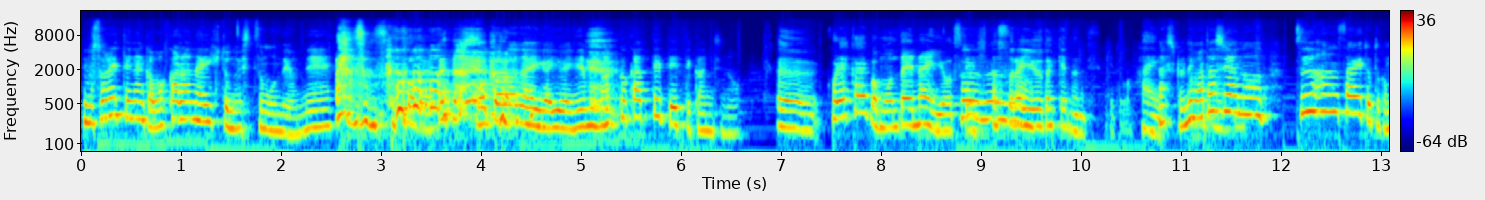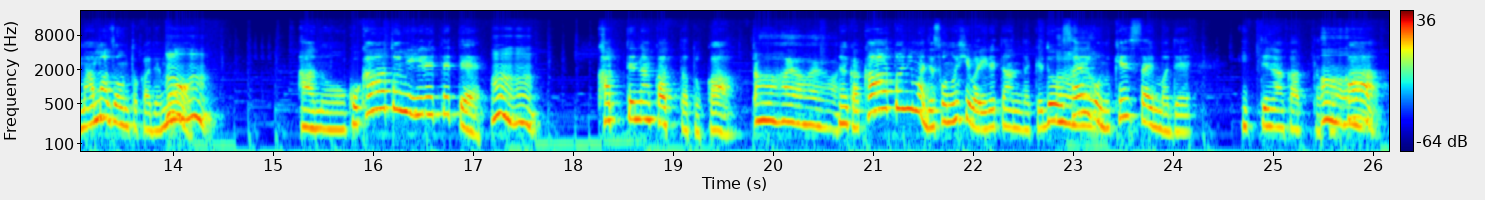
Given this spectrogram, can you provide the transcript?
でもそれってなんかわからない人の質問だよね。わからないがゆえに。ねもう Mac 買っててって感じの。うん、これ買えば問題ないよってひたすら言うだけなんですけど、はい。確かに。でも私あの通販サイトとか、まあ、Amazon とかでうも、んうん。あのこうカートに入れててうんうん。買ってなかったとかあーはいはいはい。なんかカートにまでその日は入れたんだけど、うんうん最後の決済まで行ってなかったとか、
